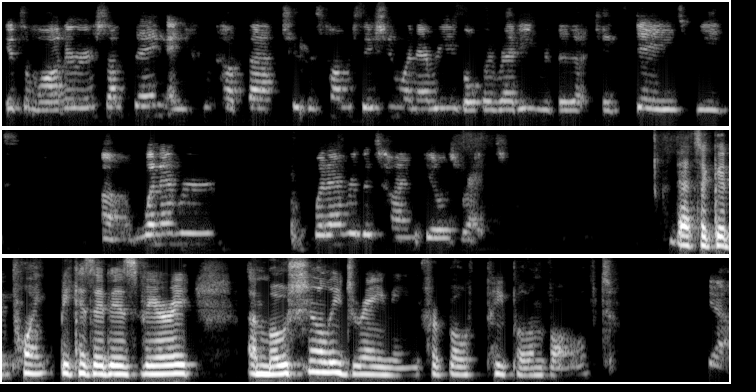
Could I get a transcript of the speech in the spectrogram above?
get some water or something, and you can come back to this conversation whenever you both are ready, whether that takes days, weeks, um, whenever, whenever the time feels right. That's a good point because it is very emotionally draining for both people involved. Yeah.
